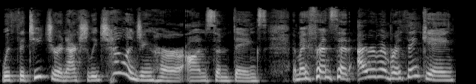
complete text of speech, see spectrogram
with the teacher and actually challenging her on some things. And my friend said, I remember thinking,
